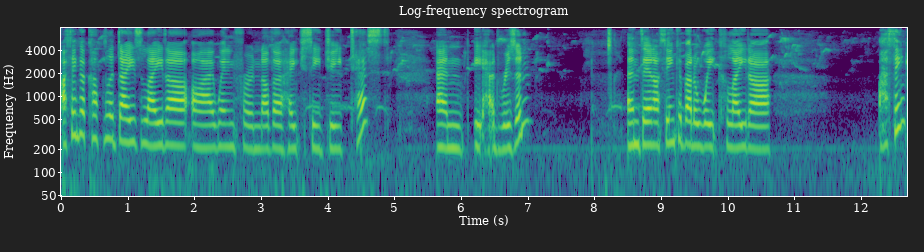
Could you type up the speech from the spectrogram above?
I think a couple of days later, I went in for another HCG test and it had risen. And then I think about a week later, I think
